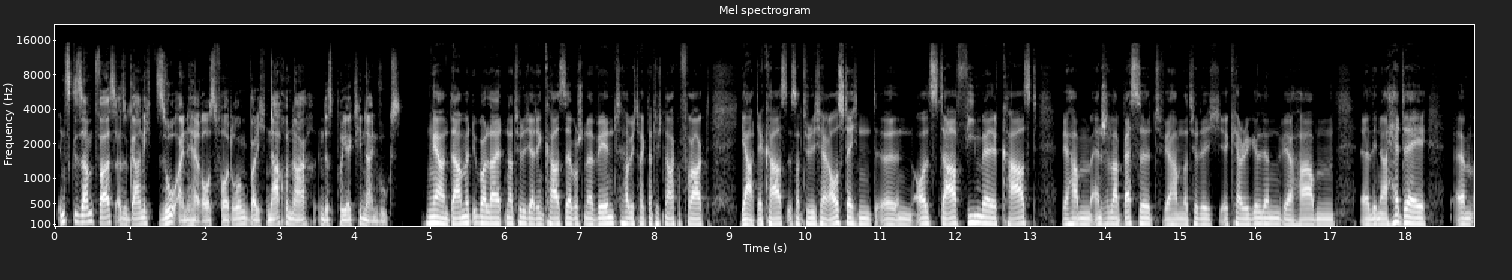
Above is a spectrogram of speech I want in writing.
Insgesamt war es also gar nicht so eine Herausforderung, weil ich nach und nach in das Projekt hineinwuchs. Ja, und damit überleiten natürlich ja den Cast selber schon erwähnt, habe ich direkt natürlich nachgefragt. Ja, der Cast ist natürlich herausstechend, äh, ein All-Star-Female-Cast. Wir haben Angela Bassett, wir haben natürlich äh, Carrie Gillian, wir haben äh, Lena Headey, ähm,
